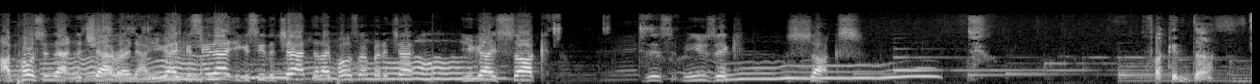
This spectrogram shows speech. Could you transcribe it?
I'm posting that in the chat right now. You guys can see that. You can see the chat that I posted up in the chat. You guys suck. This music sucks. Fucking dust.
